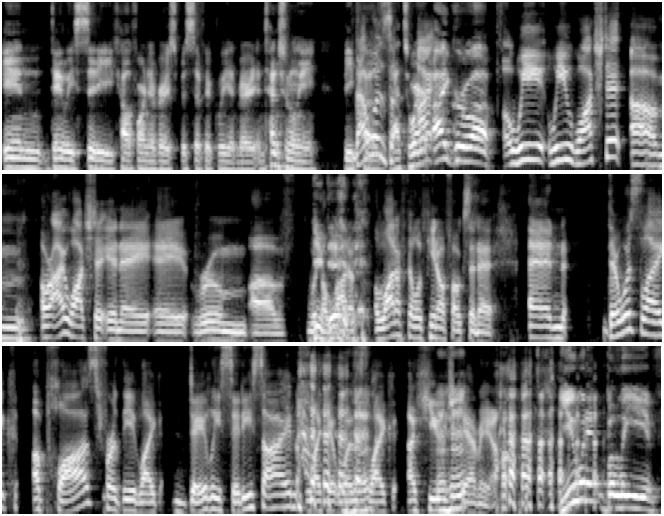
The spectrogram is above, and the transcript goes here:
in Daly City, California, very specifically and very intentionally because was- that's where I- I, grew up. we we watched it um or i watched it in a a room of with You a did? lot of a lot of filipino folks in it and there was like applause for the like Daly City sign, like it was like a huge cameo. you wouldn't believe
